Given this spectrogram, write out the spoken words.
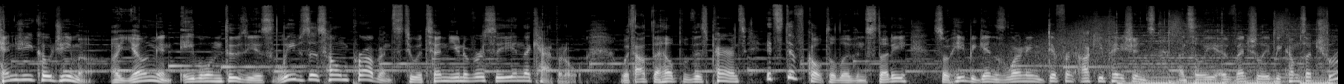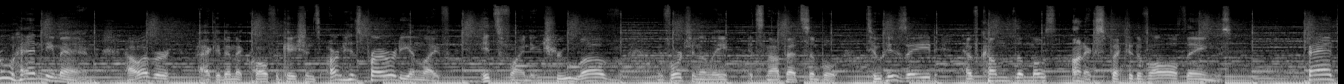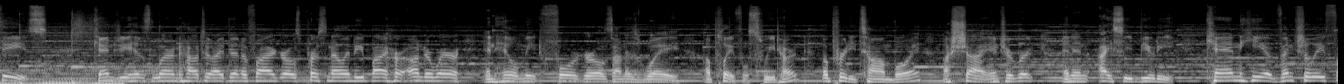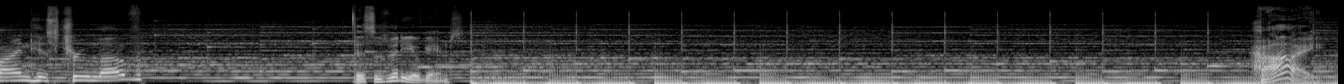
Kenji Kojima, a young and able enthusiast, leaves his home province to attend university in the capital. Without the help of his parents, it's difficult to live and study, so he begins learning different occupations until he eventually becomes a true handyman. However, academic qualifications aren't his priority in life, it's finding true love. Unfortunately, it's not that simple. To his aid have come the most unexpected of all things panties. Kenji has learned how to identify a girl's personality by her underwear, and he'll meet four girls on his way a playful sweetheart, a pretty tomboy, a shy introvert, and an icy beauty. Can he eventually find his true love? This is video games. Hi!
